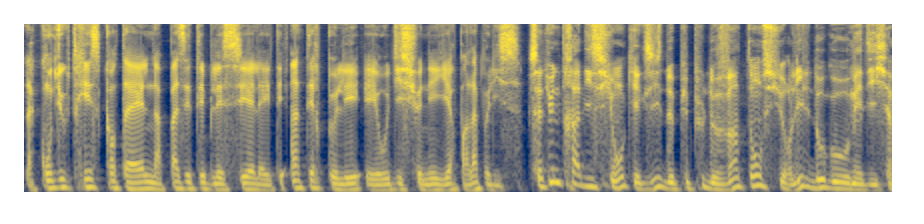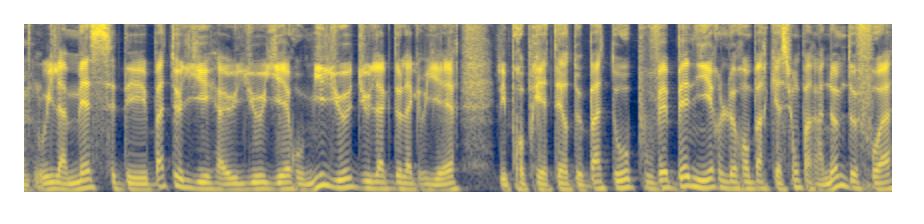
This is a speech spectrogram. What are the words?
La conductrice, quant à elle, n'a pas été blessée. Elle a été interpellée et auditionnée hier par la police. C'est une tradition qui existe depuis plus de 20 ans sur l'île d'Ogo, Mehdi. Oui, la messe des bateliers a eu lieu hier au milieu du lac de la Gruyère. Les propriétaires de bateaux pouvaient bénir leur embarcation par un homme de foi.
